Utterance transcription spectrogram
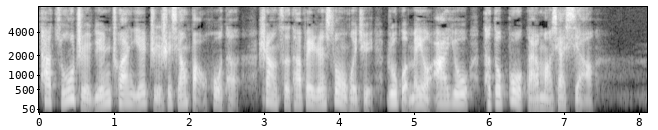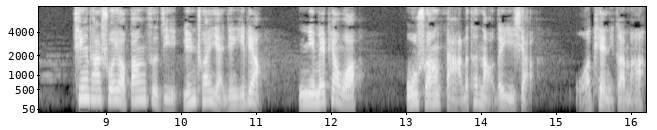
他阻止云川，也只是想保护他。上次他被人送回去，如果没有阿优，他都不敢往下想。听他说要帮自己，云川眼睛一亮：“你没骗我？”无双打了他脑袋一下：“我骗你干嘛？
